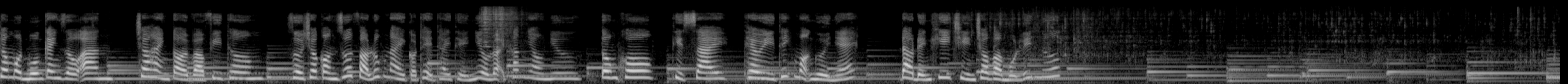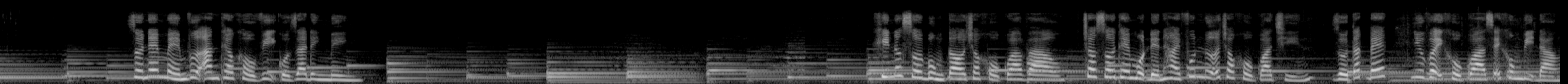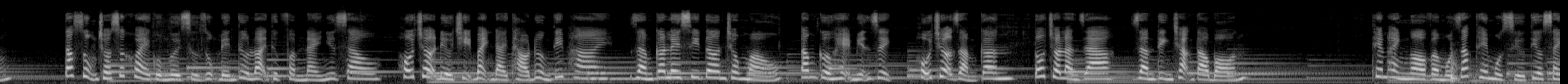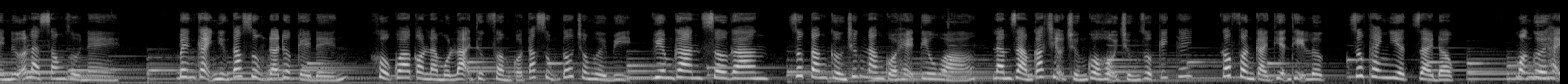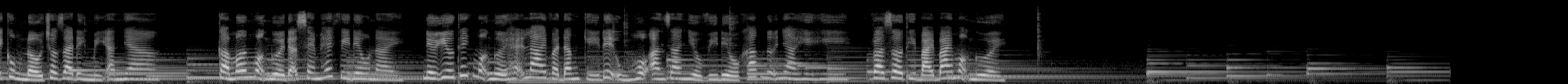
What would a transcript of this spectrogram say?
Cho một muỗng canh dầu ăn, cho hành tỏi vào phi thơm, rồi cho con ruốc vào lúc này có thể thay thế nhiều loại khác nhau như tôm khô, thịt xay, theo ý thích mọi người nhé. Đảo đến khi chín cho vào một lít nước. Rồi nêm mếm vừa ăn theo khẩu vị của gia đình mình. Khi nước sôi bùng to cho khổ qua vào, cho sôi thêm 1 đến 2 phút nữa cho khổ qua chín, rồi tắt bếp, như vậy khổ qua sẽ không bị đắng. Tác dụng cho sức khỏe của người sử dụng đến từ loại thực phẩm này như sau: hỗ trợ điều trị bệnh đái tháo đường tiếp 2, giảm cholesterol trong máu, tăng cường hệ miễn dịch, hỗ trợ giảm cân, tốt cho làn da, giảm tình trạng táo bón. Thêm hành ngò và một rắc thêm một xíu tiêu xay nữa là xong rồi nè. Bên cạnh những tác dụng đã được kể đến, Khổ qua còn là một loại thực phẩm có tác dụng tốt cho người bị viêm gan, sơ gan, giúp tăng cường chức năng của hệ tiêu hóa, làm giảm các triệu chứng của hội chứng ruột kích thích, góp phần cải thiện thị lực, giúp thanh nhiệt, giải độc. Mọi người hãy cùng nấu cho gia đình mình ăn nha. Cảm ơn mọi người đã xem hết video này. Nếu yêu thích mọi người hãy like và đăng ký để ủng hộ An ra nhiều video khác nữa nha hi hi. Và giờ thì bye bye mọi người.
